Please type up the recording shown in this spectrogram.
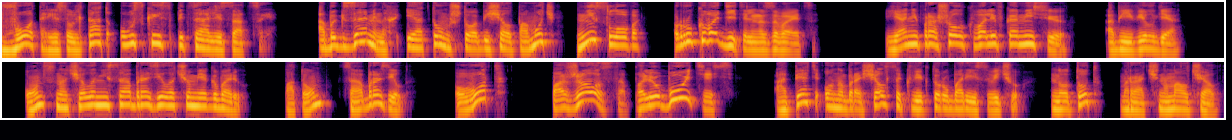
Вот результат узкой специализации. Об экзаменах и о том, что обещал помочь, ни слова. Руководитель называется. «Я не прошел квалифкомиссию», — объявил я. Он сначала не сообразил, о чем я говорю. Потом сообразил. «Вот, пожалуйста, полюбуйтесь!» Опять он обращался к Виктору Борисовичу, но тот мрачно молчал.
